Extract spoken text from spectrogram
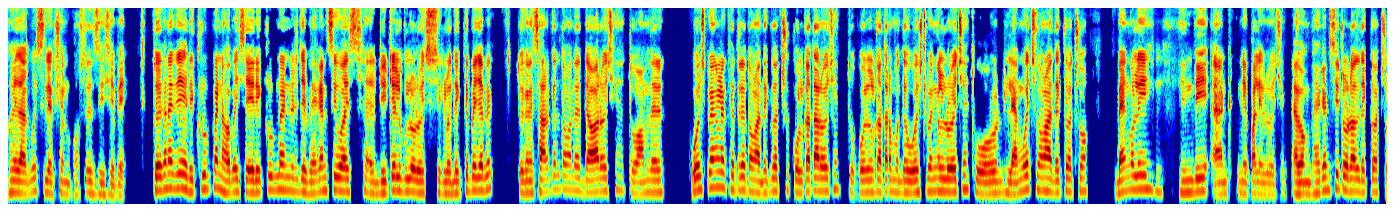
হয়ে থাকবে সিলেকশন প্রসেস হিসেবে। তো এখানে যে রিক্রুটমেন্ট হবে, সেই রিক্রুটমেন্টের যে ভ্যাকেন্সি ওয়াইজ ডিটেলগুলো রয়েছে, সেগুলো দেখতে পেয়ে যাবে। তো এখানে সার্কেল তোমাদের দেওয়া রয়েছে। তো আমাদের ওয়েস্ট বেঙ্গলের ক্ষেত্রে তোমরা দেখতে পাচ্ছ কলকাতা রয়েছে। তো কলকাতার মধ্যে ওয়েস্ট বেঙ্গল রয়েছে। তো ল্যাঙ্গুয়েজ তোমরা দেখতে পাচ্ছ বেঙ্গলি হিন্দি অ্যান্ড নেপালি রয়েছে। এবং ভ্যাকেন্সি টোটাল দেখতে পাচ্ছ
